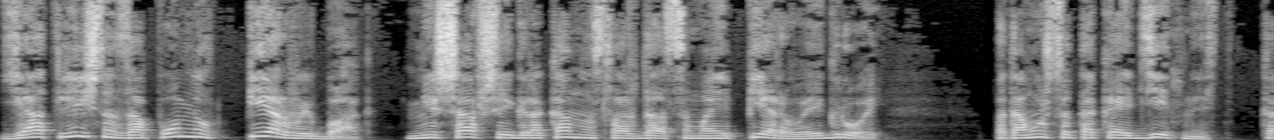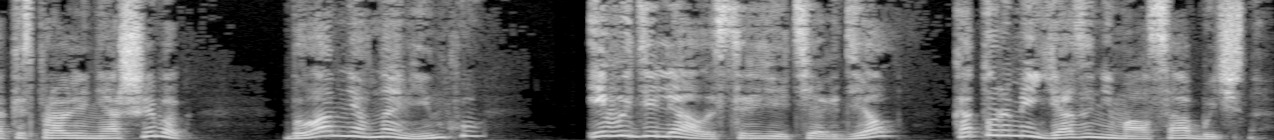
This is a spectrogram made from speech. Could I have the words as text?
Я отлично запомнил первый баг, мешавший игрокам наслаждаться моей первой игрой, потому что такая деятельность, как исправление ошибок, была мне в новинку и выделялась среди тех дел, которыми я занимался обычно.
